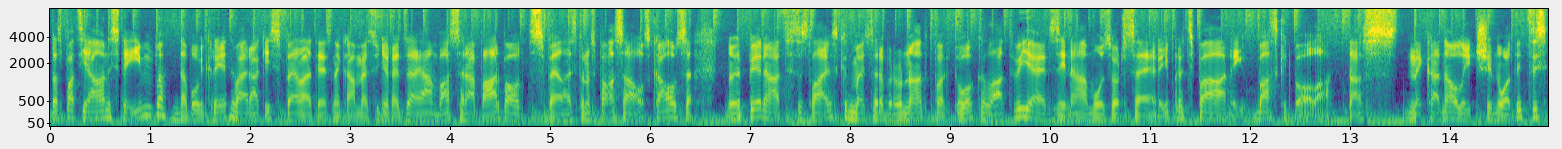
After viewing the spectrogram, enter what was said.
Tas pats Jānis Tīma dabūja krietni vairāk izspēlēties nekā mēs viņu redzējām vasarā pārbaudas spēlēs pirms pasaules kausa. Nu, ir pienācis tas laiks, kad mēs varam runāt par to, ka Latvijai ir zināma uzvaru sērija pret Spāniju basketbolā. Tas nekad nav līdz šim noticis.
